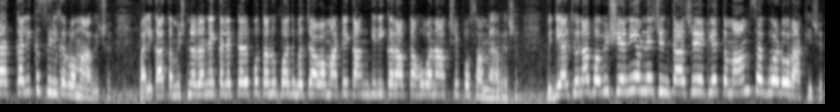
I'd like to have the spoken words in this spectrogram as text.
તાત્કાલિક સીલ કરવામાં આવી છે. પાલિકા કમિશનર અને કલેક્ટર પોતાનું પદ બચાવવા માટે કામગીરી કરાવતા હોવાના આક્ષેપો સામે આવે છે. વિદ્યાર્થીઓના ભવિષ્યની અમને ચિંતા છે એટલે તમામ સગવડો રાખી છે.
